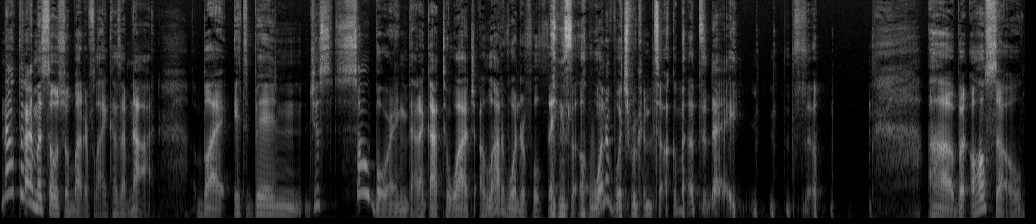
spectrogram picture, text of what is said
Not that i'm a social butterfly because i'm not but it's been just so boring that I got to watch a lot of wonderful things, one of which we're going to talk about today. so, uh, but also,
